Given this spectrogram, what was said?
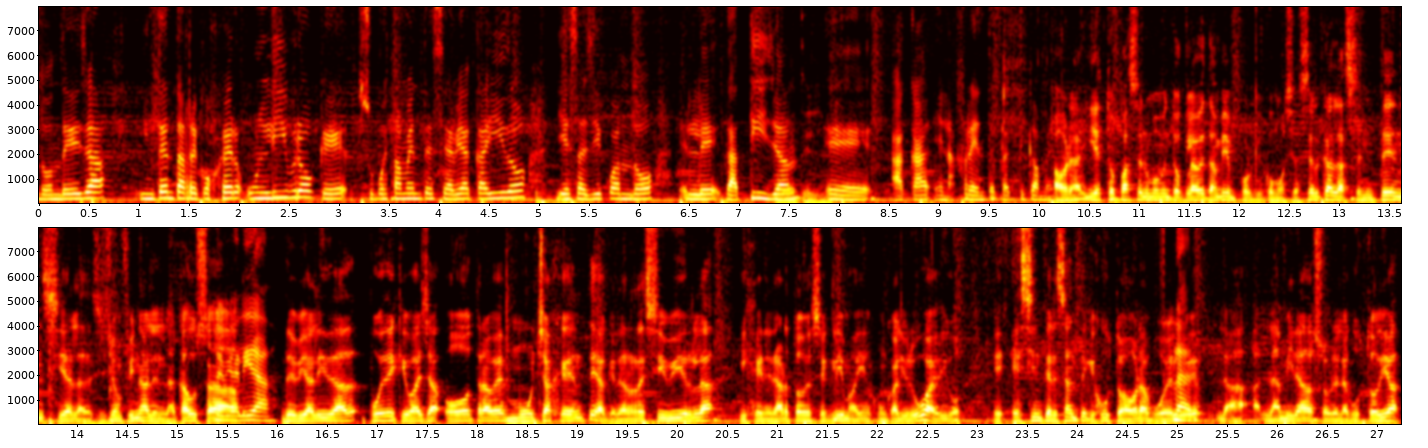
donde ella intenta recoger un libro que supuestamente se había caído y es allí cuando le gatillan eh, acá en la frente prácticamente. Ahora, y esto pasa en un momento clave también porque como se acerca la sentencia, la decisión final en la causa de vialidad, de vialidad puede que vaya otra vez mucha gente a querer recibirla y generar todo ese clima ahí en Juncal y Uruguay. Digo, eh, es interesante que justo ahora vuelve la mirada sobre la custodia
